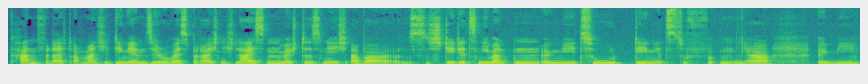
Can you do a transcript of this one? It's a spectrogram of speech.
kann vielleicht auch manche Dinge im Zero-Waste-Bereich nicht leisten, möchte es nicht, aber es steht jetzt niemandem irgendwie zu, den jetzt zu, ja, irgendwie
